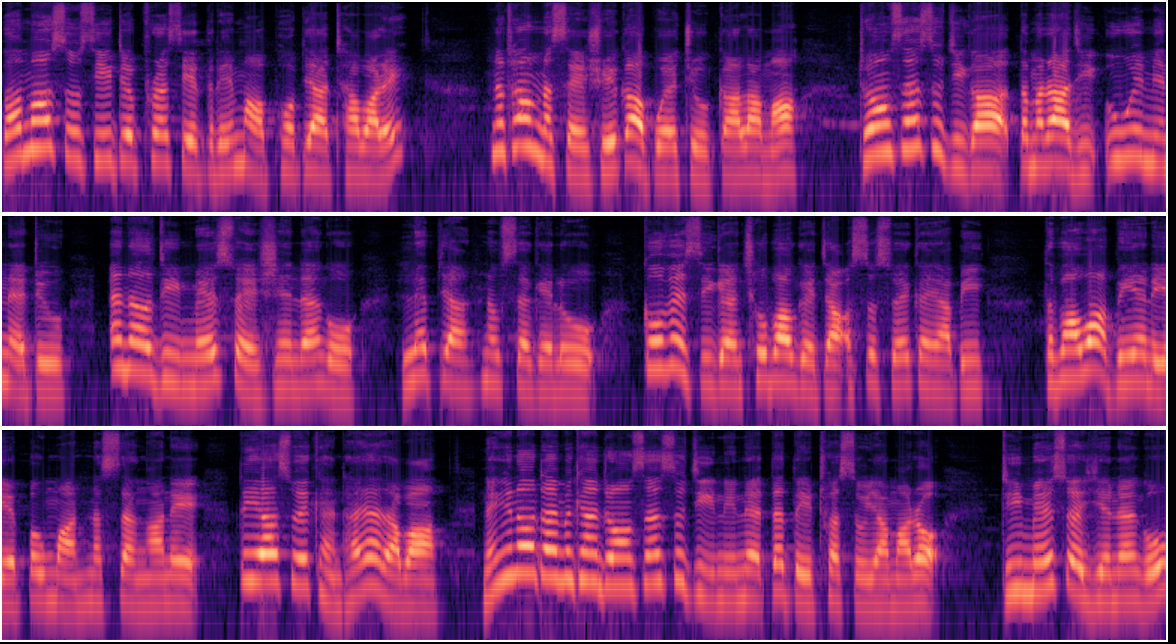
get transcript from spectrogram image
Burma Associated Press ရဲ့သတင်းမှာဖော်ပြထားပါတယ်။2020ရွေးကောက်ပွဲကြိုကာလမှာ ဒေါန်ဆန်းစုကြည်ကသမရကြီးဦးဝင်းမြင့်နဲ့အတူ NLD မဲဆွယ်ရင်တန်းကိုလက်ပြနှုတ်ဆက်ခဲ့လို့ကိုဗစ်စီကံချိုးပေါက်ခဲ့ကြောင်းအဆွဆွဲခံရပြီးတဘာဝဘေးရန်ရဲ့ပုံမှန်25နဲ့တရားစွဲခံထားရတာပါ။နိုင်ငံတော်တိုင်ပင်ခံဒေါန်ဆန်းစုကြည်အနေနဲ့တက်သေးထွက်ဆိုရမှာတော့ဒီမဲဆွယ်ရင်တန်းကို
